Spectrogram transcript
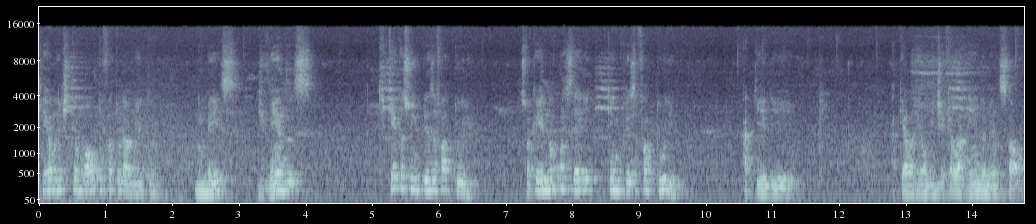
que realmente tem um alto faturamento no mês de vendas, que quer que a sua empresa fature. Só que ele não consegue que a empresa fature aquele aquela realmente aquela renda mensal.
